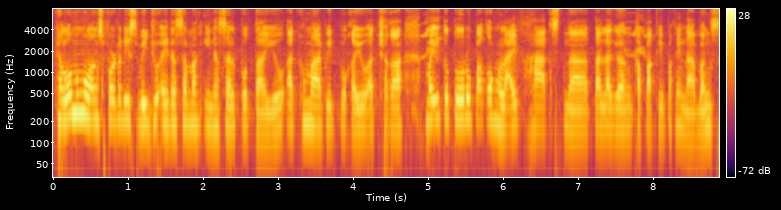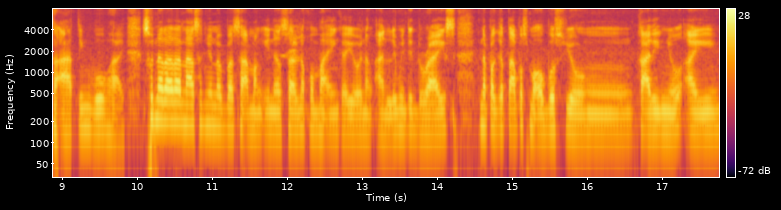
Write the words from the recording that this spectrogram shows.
Hello mga wangs, for today's video ay nasa mang inasal po tayo at kumapit po kayo at saka may ituturo pa akong life hacks na talagang kapaki-pakinabang sa ating buhay. So nararanasan nyo na ba sa amang inasal na kumain kayo ng unlimited rice na pagkatapos maubos yung kanin nyo ay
